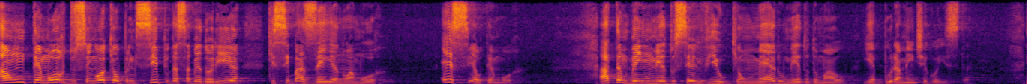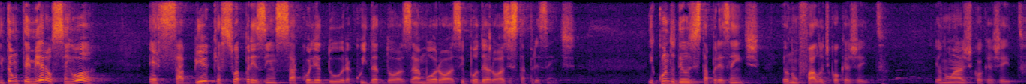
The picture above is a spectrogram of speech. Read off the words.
há um temor do Senhor que é o princípio da sabedoria que se baseia no amor. Esse é o temor. Há também um medo servil, que é um mero medo do mal e é puramente egoísta. Então, temer ao Senhor é saber que a sua presença acolhedora, cuidadosa, amorosa e poderosa está presente. E quando Deus está presente, eu não falo de qualquer jeito, eu não ajo de qualquer jeito.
